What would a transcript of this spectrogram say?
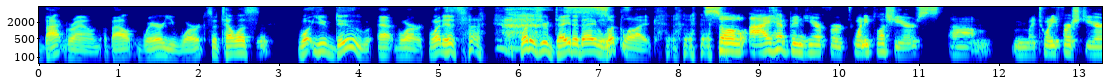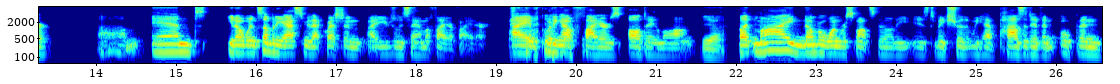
background about where you work. So tell us mm-hmm what you do at work. What is what does your day to day look like? so I have been here for 20 plus years. Um, my 21st year, Um, and you know, when somebody asks me that question, I usually say I'm a firefighter. I am putting out fires all day long. Yeah. But my number one responsibility is to make sure that we have positive and open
